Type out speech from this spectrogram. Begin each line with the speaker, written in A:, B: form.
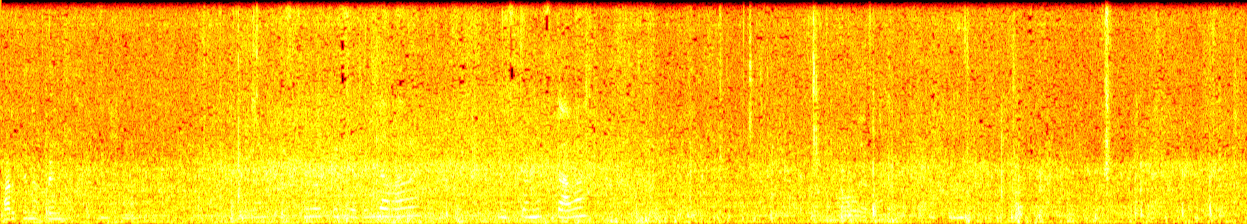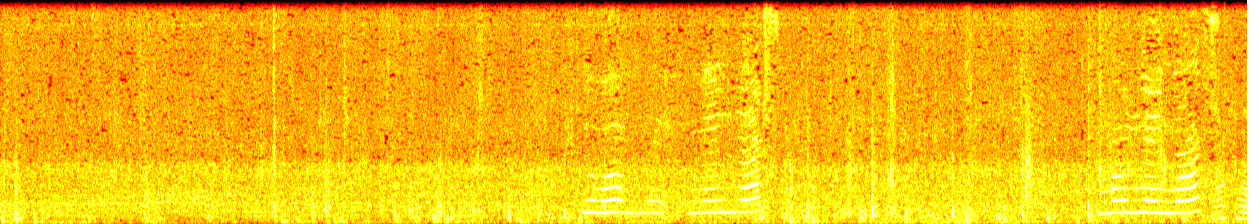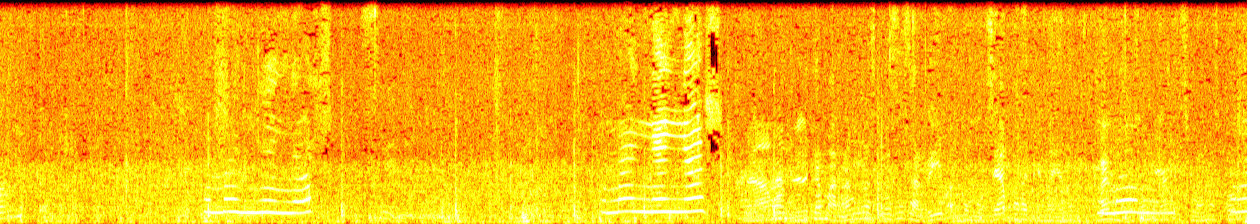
A: como una cuarta parte no pena.
B: Estuvo que se deslavaba. Esto no estaba. Sí.
A: Vamos a tener que amarrar unas cosas arriba, como sea, para que vayan. Bueno, subamos todos.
